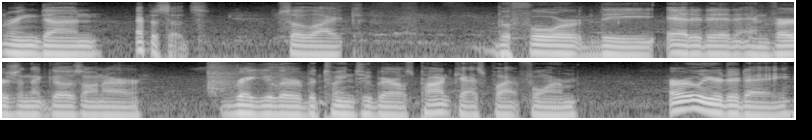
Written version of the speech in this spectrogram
ring done episodes. So, like, before the edited and version that goes on our regular Between Two Barrels podcast platform, earlier today,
